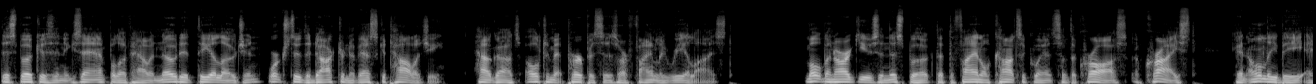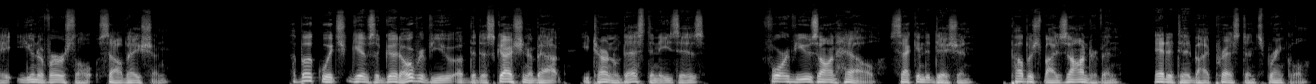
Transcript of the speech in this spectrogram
This book is an example of how a noted theologian works through the doctrine of eschatology, how God's ultimate purposes are finally realized. Moltmann argues in this book that the final consequence of the cross of Christ can only be a universal salvation. A book which gives a good overview of the discussion about eternal destinies is Four Views on Hell, Second Edition, published by Zondervan, edited by Preston Sprinkle.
